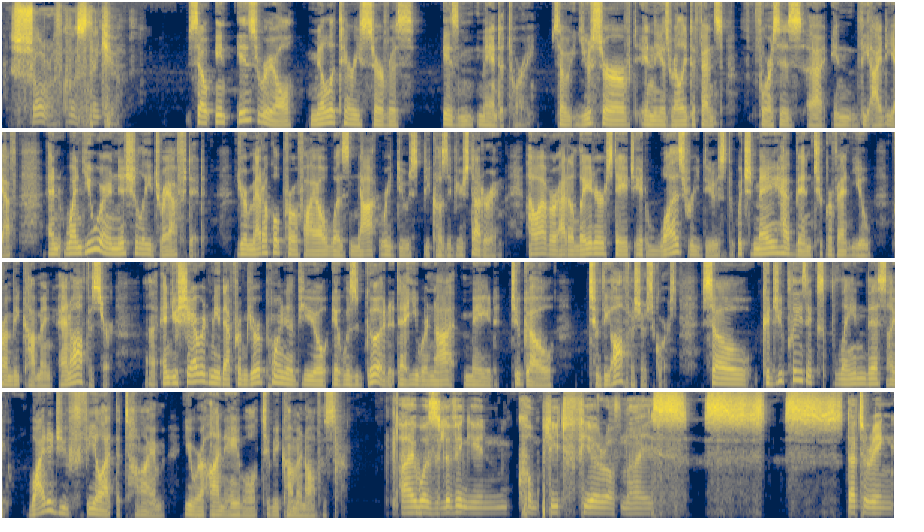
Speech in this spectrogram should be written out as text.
Sure, of course. Thank you. So, in Israel, military service is mandatory. So, you served in the Israeli Defense Forces uh, in the IDF. And when you were initially drafted, your medical profile was not reduced because of your stuttering. However, at a later stage, it was reduced, which may have been to prevent you from becoming an officer. Uh, and you shared with me that from your point of view, it was good that you were not made to go to the officer's course. So could you please explain this? Like, why did you feel at the time you were unable to become an officer? I was living in complete fear of my s- s- stuttering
